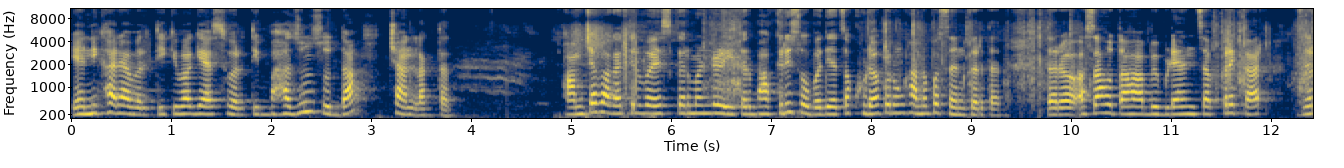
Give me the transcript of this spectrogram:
या निखाऱ्यावरती किंवा गॅसवरती भाजूनसुद्धा छान लागतात. आमच्या भागातील वयस्कर मंडळी तर भाकरीसोबत याचा खुडा करून खाणं पसंत करतात. तर असा होता हा बिबड्यांचा प्रकार. जर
